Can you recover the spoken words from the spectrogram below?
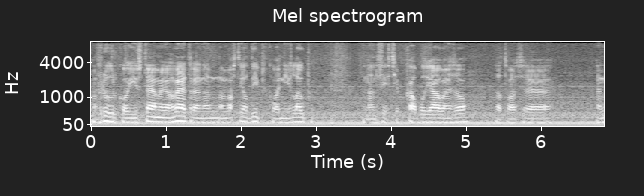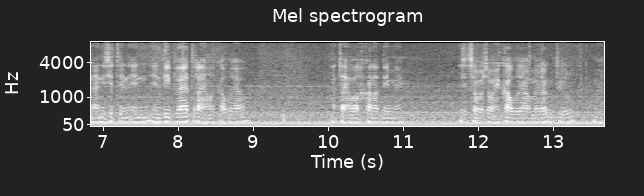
Maar vroeger kon je staan met je water en dan, dan was het heel diep, kon je niet lopen. En dan vist je op kabeljauw en zo. Dat was, uh, en, en die zit in, in, in diep water eigenlijk, kabeljauw. En tegenwoordig kan dat niet meer. Er zit sowieso geen kabeljauw meer ook natuurlijk. Maar,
